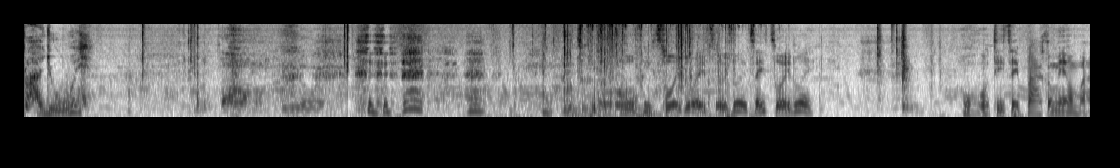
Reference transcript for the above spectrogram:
ปลาอยู่เว้ย เป็นรูโอ้ยสวยด้วยสวยด้วยไซส์สวยด้วย โอ้โห ที่ใส่ปลาก็ไม่เอามา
